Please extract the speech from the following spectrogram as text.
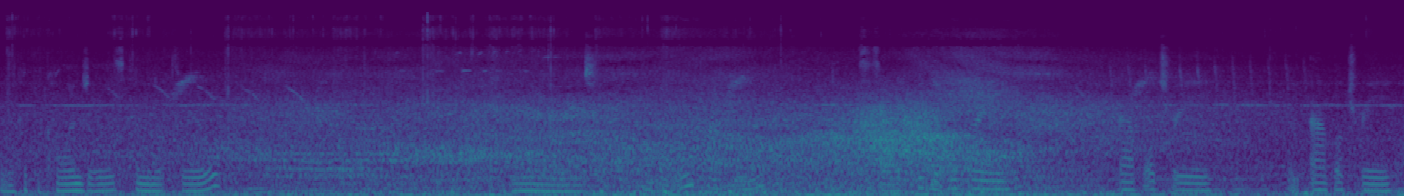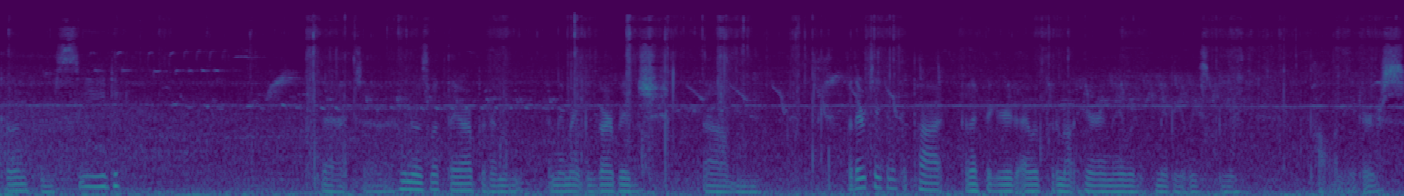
And a couple calendulas coming up through. And that one popping. This is our woodland apple tree. An apple tree going from seed. That uh, who knows what they are, but um, and they might be garbage um, But they were taken up a pot, and I figured I would put them out here and they would maybe at least be pollinators.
